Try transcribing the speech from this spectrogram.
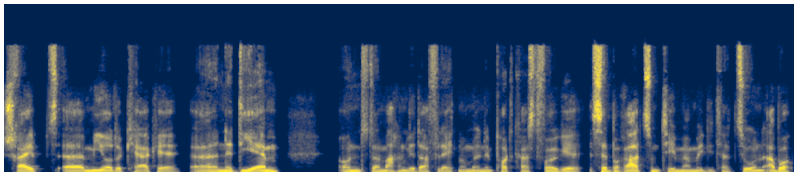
Schreibt äh, mir oder Kerke äh, eine DM und dann machen wir da vielleicht nochmal eine Podcast-Folge separat zum Thema Meditation. Aber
